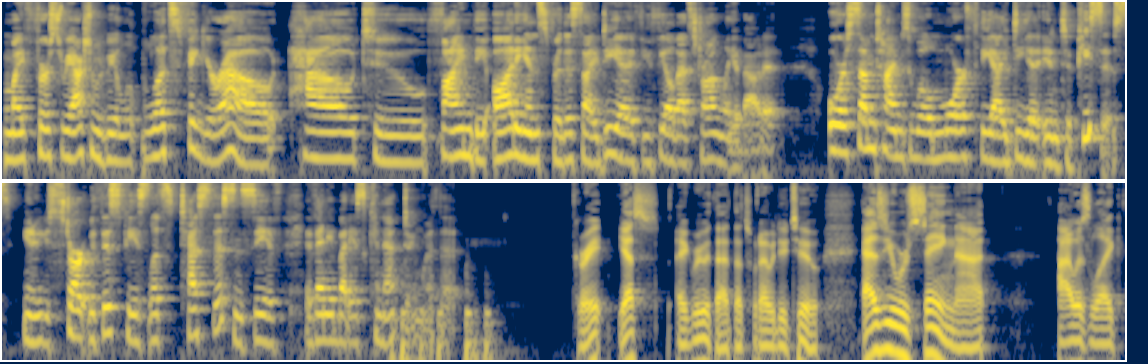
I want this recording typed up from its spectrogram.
my first reaction would be let's figure out how to find the audience for this idea if you feel that strongly about it or sometimes we'll morph the idea into pieces. You know you start with this piece let's test this and see if if anybody's connecting with it. Great. Yes i agree with that. That's what i would do too. As you were saying that i was like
